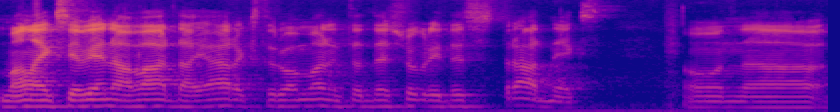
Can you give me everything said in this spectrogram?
Man liekas, ja vienā vārdā jāraksturo mani, tad es šobrīd esmu strādnieks. Un, uh,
